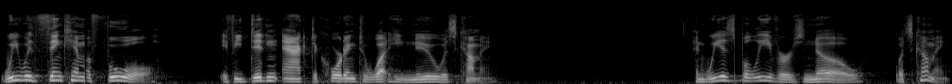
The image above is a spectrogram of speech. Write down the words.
We would think him a fool if he didn't act according to what he knew was coming. And we as believers know what's coming.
